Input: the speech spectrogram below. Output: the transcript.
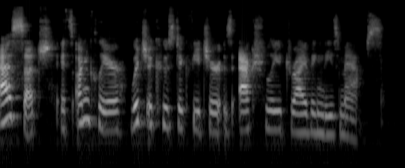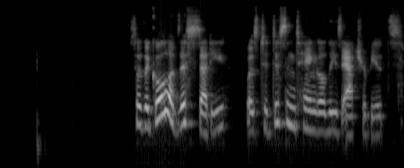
As such, it's unclear which acoustic feature is actually driving these maps. So the goal of this study was to disentangle these attributes.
